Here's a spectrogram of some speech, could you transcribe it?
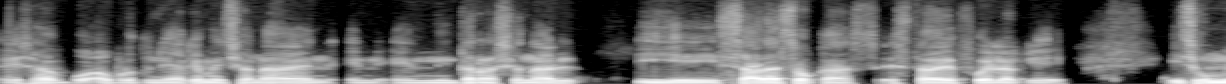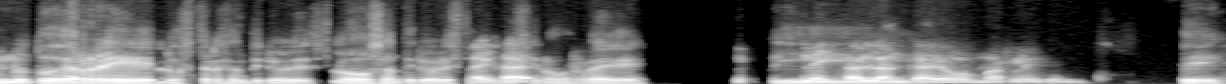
esa op- oportunidad que mencionaba en, en, en Internacional. Y Sara Socas, esta vez fue la que hizo un minuto de reggae, los tres anteriores, los dos anteriores también hija- hicieron reggae. La hija Y- blanca de Bob Marley. Sí,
